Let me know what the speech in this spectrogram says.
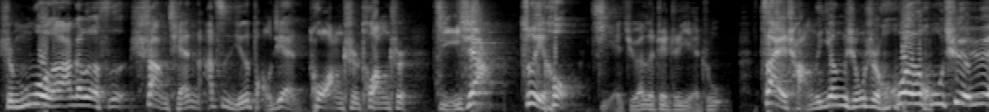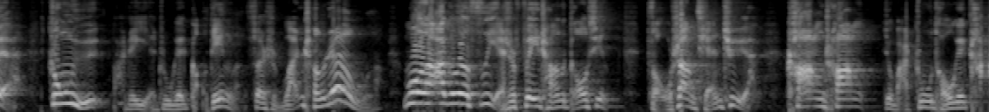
是莫勒阿格勒斯上前拿自己的宝剑，哐哧哐哧几下，最后解决了这只野猪。在场的英雄是欢呼雀跃，终于把这野猪给搞定了，算是完成任务了。莫拉阿格勒斯也是非常的高兴，走上前去啊。康昌就把猪头给砍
